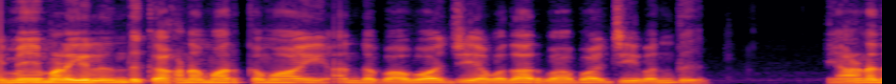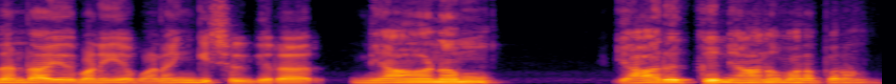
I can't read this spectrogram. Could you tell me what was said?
இமயமலையிலிருந்து ககனமார்க்கமாய் அந்த பாபாஜி அவதார் பாபாஜி வந்து ஞானதண்டாயுதபாணியை வணங்கி செல்கிறார். ஞானம் யாருக்கு ஞானம் வரப்பெறணும்?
